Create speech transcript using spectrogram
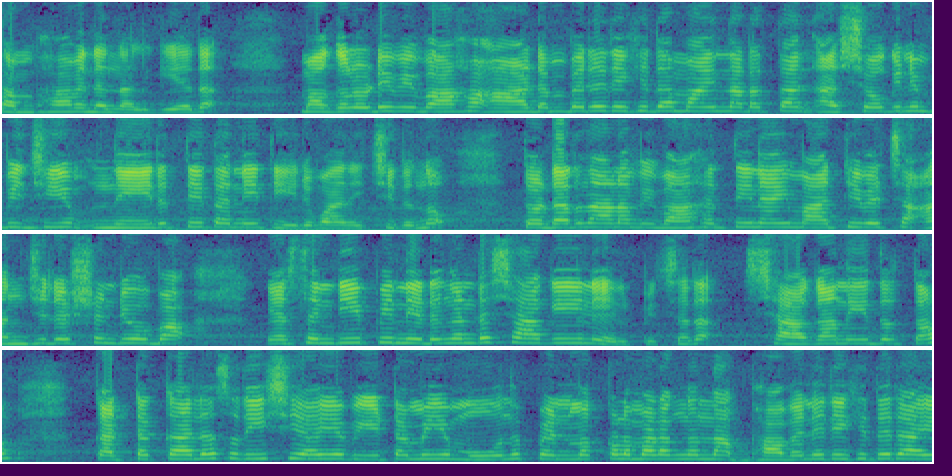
സംഭാവന നൽകിയത്. മകളുടെ വിവാഹ ആഡംബരരഹിതമായി നടത്താൻ അശോകനും ബിജിയും നേരത്തെ തന്നെ തീരുമാനിച്ചിരുന്നു. തുടർന്നാണ് വിവാഹത്തിനായി മാറ്റിവെച്ച അഞ്ചു ലക്ഷം രൂപ S N D P Nedumkandam ശാഖയിൽ ഏൽപ്പിച്ചത്. ശാഖാ നേതൃത്വം കട്ടക്കാല സ്വദേശിയായ വീട്ടമ്മയും മൂന്ന് പെൺമക്കളും അടങ്ങുന്ന ഭവനരഹിതരായ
